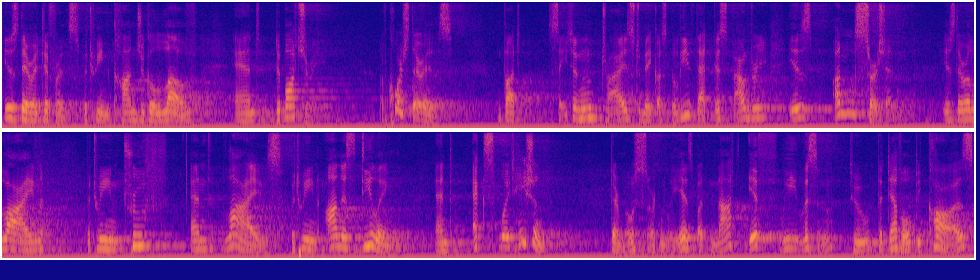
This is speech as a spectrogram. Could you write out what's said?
Is there a difference between conjugal love and debauchery? Of course there is. But Satan tries to make us believe that this boundary is uncertain. Is there a line between truth and lies, between honest dealing and exploitation. There most certainly is, but not if we listen to the devil, because,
